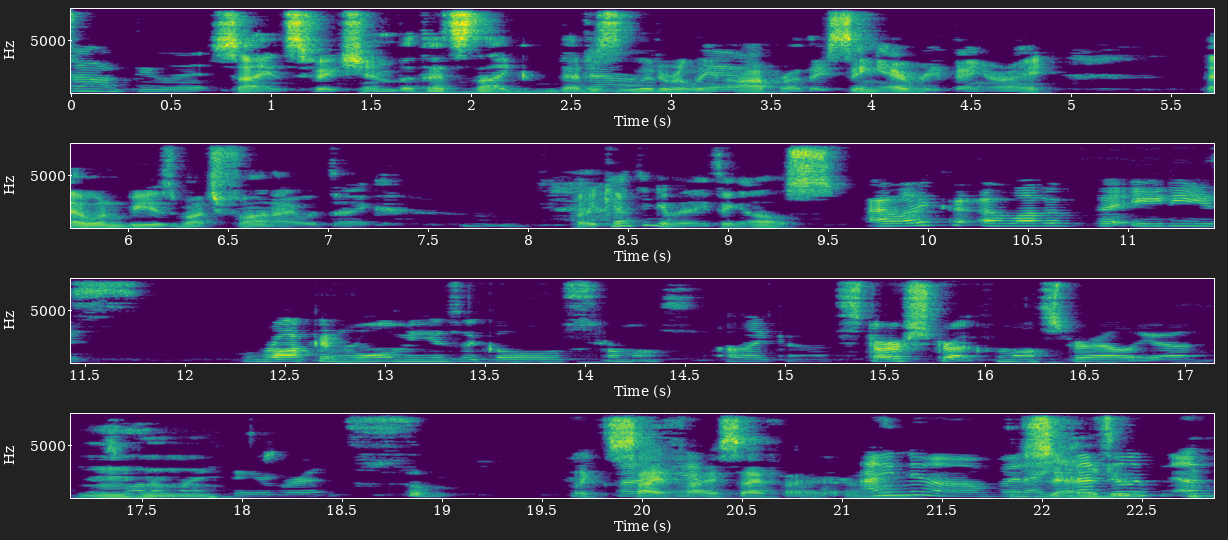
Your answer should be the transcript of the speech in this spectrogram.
don't do it. science fiction, but that's like, that is No, literally an opera. They sing everything, right? That wouldn't be as much fun, I would think. But I can't think of anything else. I like a lot of the '80s rock and roll musicals from Aus- like uh, Starstruck from Australia is one of my Mhm. favorites. Like I sci-fi, sci-fi. I know, but I, that's what. Uh,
